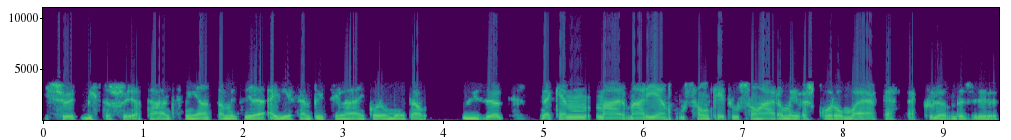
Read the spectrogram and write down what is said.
sőt, biztos, hogy a tánc miatt, amit egészen pici lánykorom óta űzök, nekem már, már ilyen 22-23 éves koromban elkezdtek különböző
